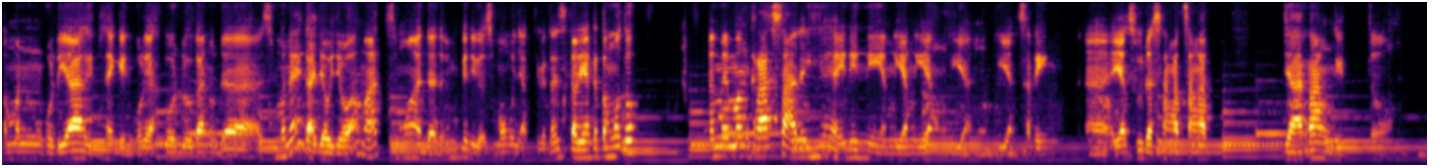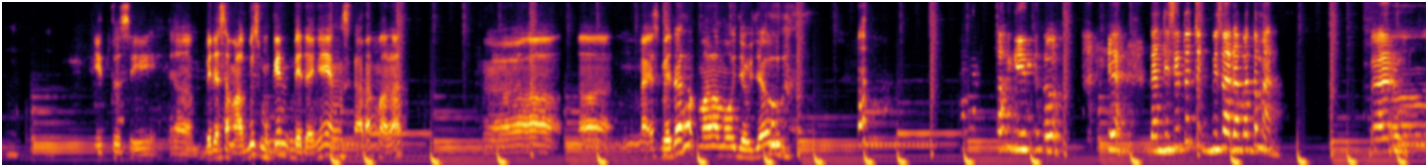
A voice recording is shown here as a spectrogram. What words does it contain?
temen kuliah gitu saya geng kuliahku dulu kan udah sebenarnya nggak jauh-jauh amat semua ada tapi mungkin juga semua punya aktivitas sekali yang ketemu tuh eh, memang kerasa ada iya ya ini nih yang yang yang yang yang sering uh, yang sudah sangat-sangat jarang gitu itu sih uh, beda sama Agus mungkin bedanya yang sekarang malah uh, uh, naik sepeda malah mau jauh-jauh. oh gitu. Ya, dan di situ bisa dapat teman baru. Uh,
